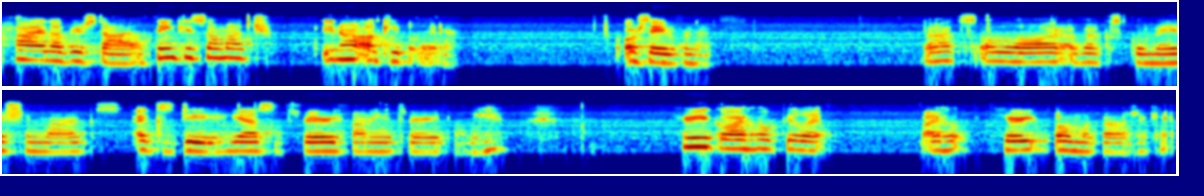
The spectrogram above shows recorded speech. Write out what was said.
Hi, I love your style. Thank you so much. You know, I'll keep it later. Or save it for next. That's a lot of exclamation marks. XD. Yes, it's very funny. It's very funny. Here you go. I hope you like. I hope. Here you. Oh my gosh, I can't.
